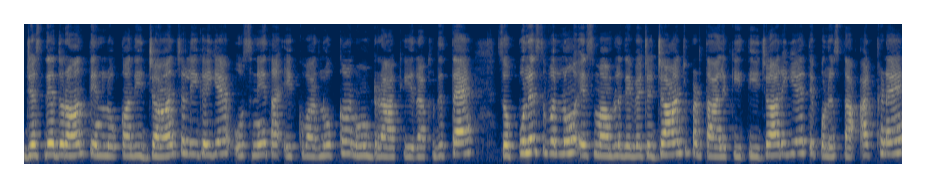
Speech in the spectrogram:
ਜਿਸ ਦੇ ਦੌਰਾਨ ਤਿੰਨ ਲੋਕਾਂ ਦੀ ਜਾਨ ਚਲੀ ਗਈ ਹੈ, ਉਸਨੇ ਤਾਂ ਇੱਕ ਵਾਰ ਲੋਕਾਂ ਨੂੰ ਡਰਾ ਕੇ ਰੱਖ ਦਿੱਤਾ ਹੈ। ਸੋ ਪੁਲਿਸ ਵੱਲੋਂ ਇਸ ਮਾਮਲੇ ਦੇ ਵਿੱਚ ਜਾਂਚ ਪੜਤਾਲ ਕੀਤੀ ਜਾ ਰਹੀ ਹੈ ਤੇ ਪੁਲਿਸ ਦਾ ਦਾ ਆਖਣਾ ਹੈ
